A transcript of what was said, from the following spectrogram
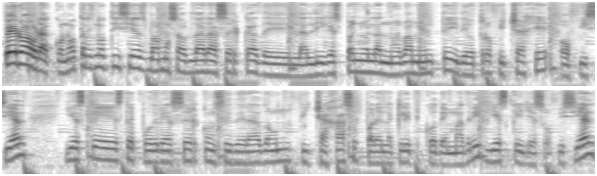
Pero ahora con otras noticias vamos a hablar acerca de la Liga Española nuevamente y de otro fichaje oficial. Y es que este podría ser considerado un fichajazo para el Atlético de Madrid. Y es que ya es oficial,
